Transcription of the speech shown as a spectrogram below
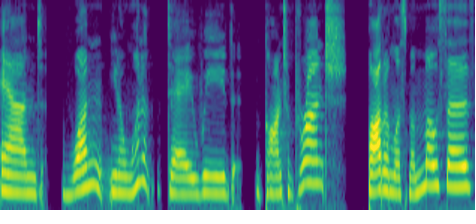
And one, you know, one day we'd gone to brunch, bottomless mimosas,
